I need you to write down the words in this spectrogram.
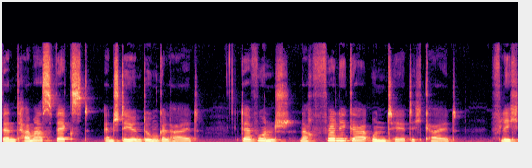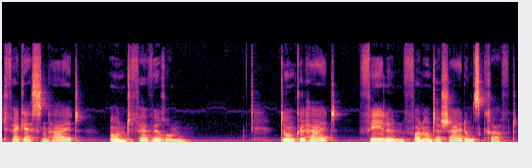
Wenn Tamas wächst, entstehen Dunkelheit, der Wunsch nach völliger Untätigkeit, Pflichtvergessenheit und Verwirrung. Dunkelheit, Fehlen von Unterscheidungskraft,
